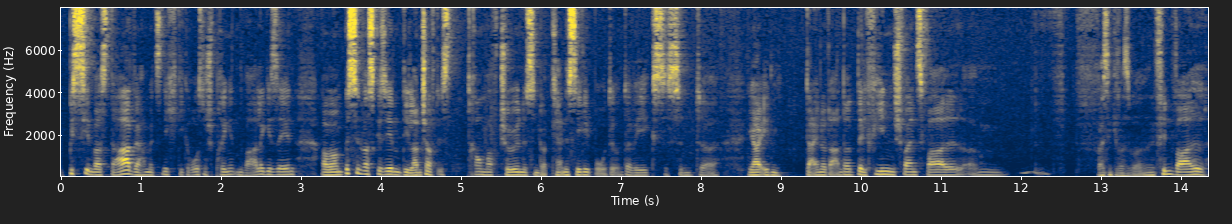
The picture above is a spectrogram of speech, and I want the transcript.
ein bisschen was da. Wir haben jetzt nicht die großen springenden Wale gesehen, aber ein bisschen was gesehen. Die Landschaft ist traumhaft schön. Es sind dort kleine Segelboote unterwegs. Es sind äh, ja eben der ein oder andere Delfin, Schweinswal, ähm, weiß nicht was war, ein Finnwal.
